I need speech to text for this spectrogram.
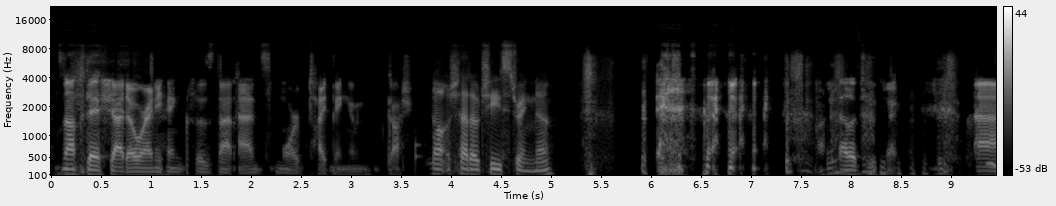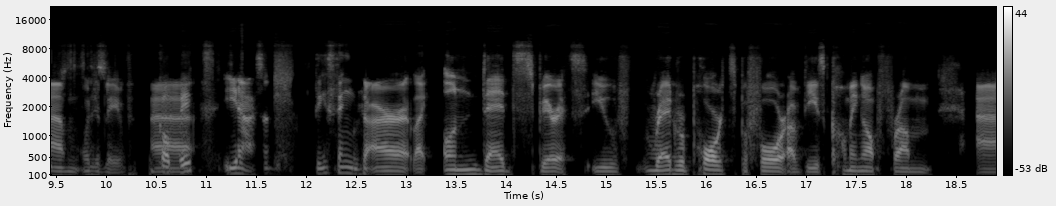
it's not the shadow or anything because that adds more typing and gosh. Not shadow cheese string, no. Not shadow too strong. um, would you believe? Uh. Yeah, so these things are like undead spirits. You've read reports before of these coming up from uh,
